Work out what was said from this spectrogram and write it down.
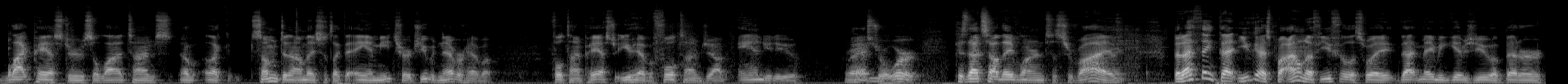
black pastors a lot of times uh, like some denominations like the AME church you would never have a full-time pastor you have a full-time job and you do Right. pastoral work because that's how they've learned to survive but I think that you guys probably I don't know if you feel this way that maybe gives you a better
